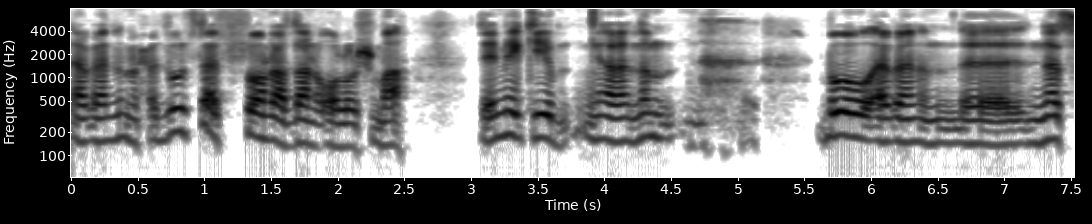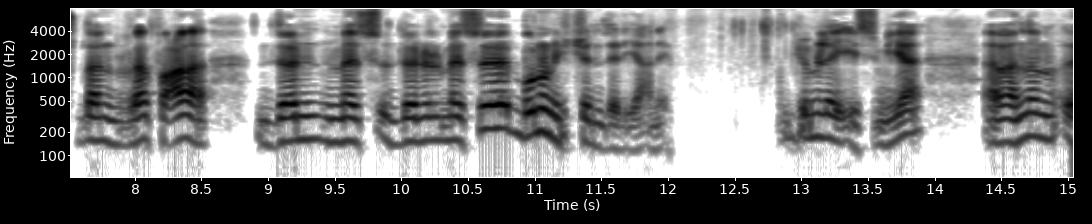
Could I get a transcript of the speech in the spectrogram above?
efendim, hudus da sonradan oluşma. Demek ki efendim, bu efendim, e, nasben ref'a dönmesi, dönülmesi bunun içindir yani. Cümle ismiye efendim e,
